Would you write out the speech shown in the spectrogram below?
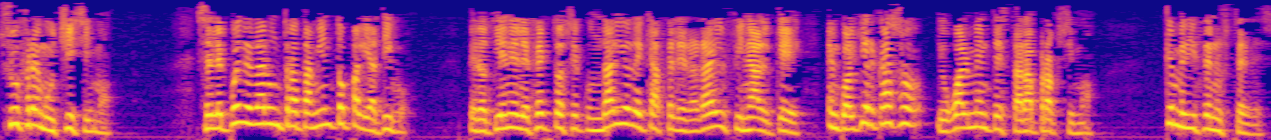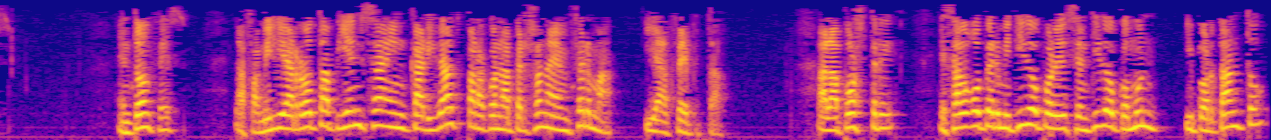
sufre muchísimo. Se le puede dar un tratamiento paliativo, pero tiene el efecto secundario de que acelerará el final, que, en cualquier caso, igualmente estará próximo. ¿Qué me dicen ustedes? Entonces, la familia rota piensa en caridad para con la persona enferma y acepta. A la postre, es algo permitido por el sentido común y, por tanto,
